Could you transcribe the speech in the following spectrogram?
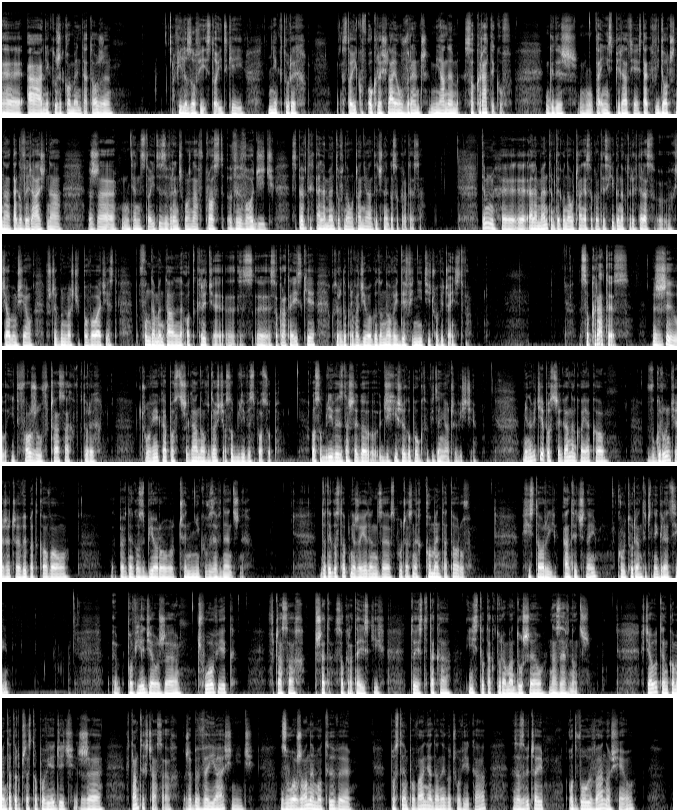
e, a niektórzy komentatorzy filozofii stoickiej niektórych stoików określają wręcz mianem sokratyków gdyż mm, ta inspiracja jest tak widoczna, tak wyraźna że ten stoicyzm wręcz można wprost wywodzić z pewnych elementów nauczania antycznego Sokratesa. Tym e, e, elementem tego nauczania sokratejskiego, na których teraz e, chciałbym się w szczególności powołać, jest fundamentalne odkrycie sokratejskie, które doprowadziło go do nowej definicji człowieczeństwa. Sokrates żył i tworzył w czasach, w których człowieka postrzegano w dość osobliwy sposób. Osobliwy z naszego dzisiejszego punktu widzenia, oczywiście. Mianowicie postrzegano go jako w gruncie rzeczy wypadkową pewnego zbioru czynników zewnętrznych. Do tego stopnia, że jeden ze współczesnych komentatorów historii antycznej, kultury antycznej Grecji, powiedział, że człowiek w czasach przedsokratejskich to jest taka istota, która ma duszę na zewnątrz. Chciał ten komentator przez to powiedzieć, że w tamtych czasach, żeby wyjaśnić złożone motywy postępowania danego człowieka, zazwyczaj odwoływano się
